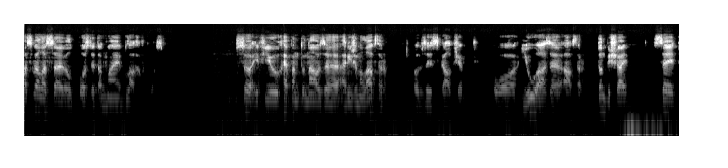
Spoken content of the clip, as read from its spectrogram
as well as I will post it on my blog of course. So if you happen to know the original author of this sculpture or you are the author, don't be shy, say it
